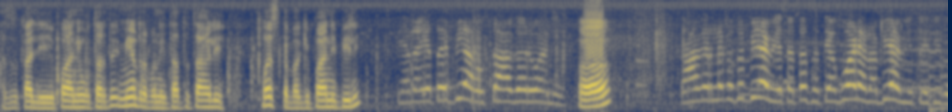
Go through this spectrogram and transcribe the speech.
असं खाली पाणी उतरते मेंढर पण येतं आता चांगली मस्त बाकी पाणी पिली. हा? सागरला कसं बियाव येतं तसं त्या गोड्याला बियाव येतंय तिथं.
